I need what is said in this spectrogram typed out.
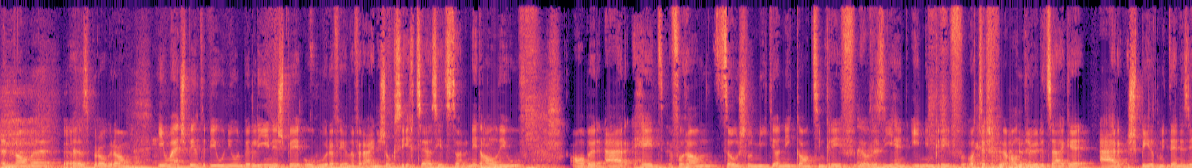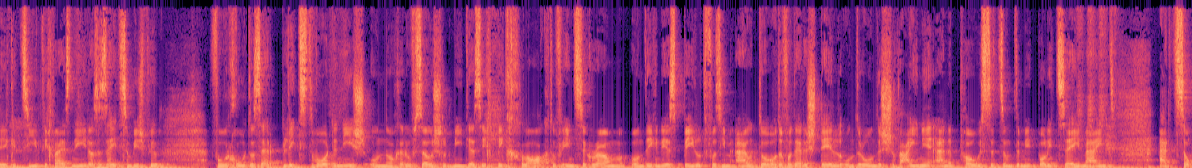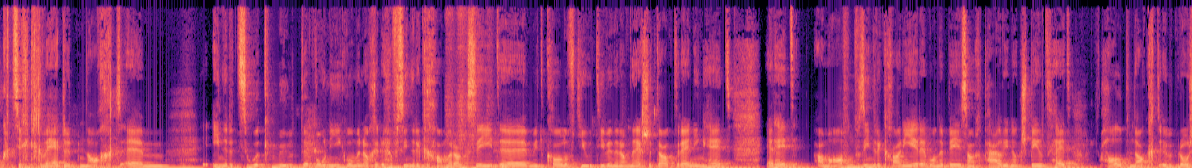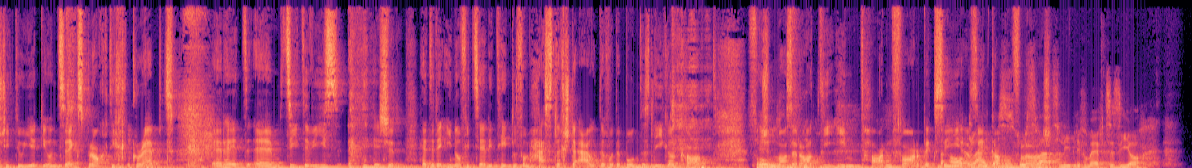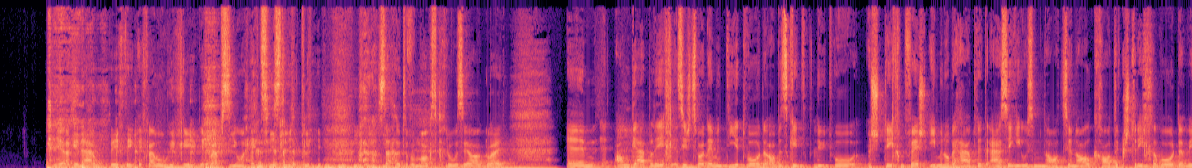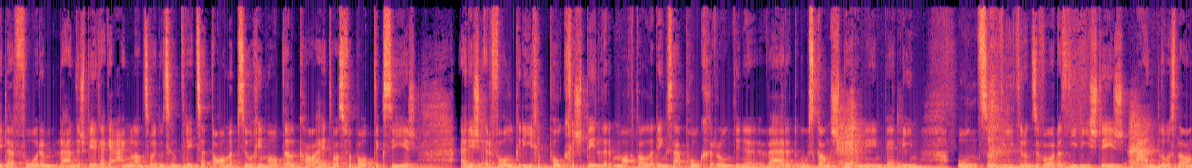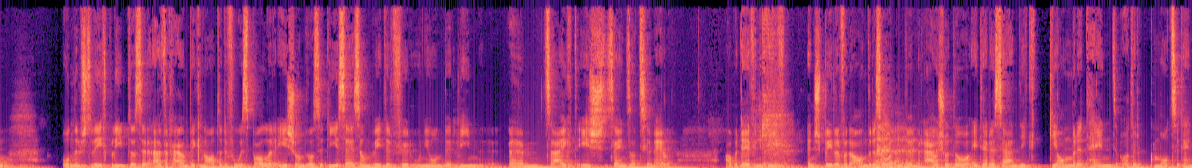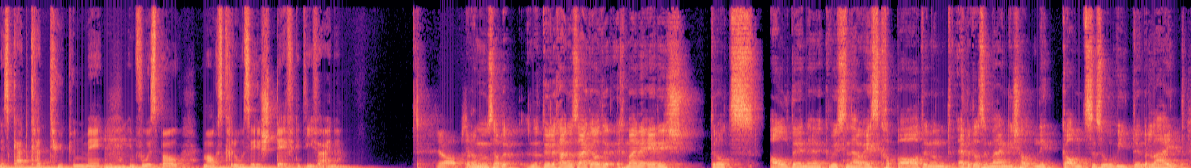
Ein Name, ein Programm. Im Moment spielt er bei Union Berlin, ist bei uh, vielen Vereinen schon gewesen. Ich zähle sie jetzt zwar nicht alle auf, aber er hat vor allem Social Media nicht ganz im Griff, oder sie haben ihn im Griff, oder andere würden sagen, er spielt mit denen sehr gezielt. Ich weiß nicht, also es hat zum Beispiel vorkommen, dass er blitzt worden ist und nachher auf Social Media sich beklagt auf Instagram und irgendwie ein Bild von seinem Auto oder von dieser Stelle und darunter Schweine postet und damit die Polizei meint, er zockt sich quer durch die Nacht ähm, in einer zugemüllten Wohnung, wo man nachher auf seiner Kamera sieht, äh, mit Call of Duty, wenn er am nächsten Tag Training hat. Er hat am Anfang von seiner Karriere, wo er bei St. Pauli noch gespielt hat, halbnackt über Prostituierte und Sexpraktik gerappt. Er hat ähm, zeitweise ist er, hat er den inoffiziellen Titel vom hässlichsten Auto von der Bundesliga gehabt. Das war ein Maserati in Tarnfarbe, gewesen, also in Camouflage. Auswärtsliebling vom FC Sion. Ja, genau, richtig. Ich glaube umgekehrt. Ich glaube, Sion hat sein Liebling das Auto von Max Kruse angelegt. Ähm, angeblich, es ist zwar dementiert worden, aber es gibt Leute, die stich fest immer noch behaupten, er sei aus dem Nationalkader gestrichen worden, weil er vor dem Länderspiel gegen England 2013 Damenbesuch im Hotel hatte, was verboten war. Er ist erfolgreicher Pokerspieler, macht allerdings auch Pokerrunden während Ausgangssperren in Berlin und so weiter und so fort. Also die Liste ist endlos lang unterm Strich bleibt, dass er einfach auch ein begnadeter Fußballer ist und was er diese Saison wieder für Union Berlin ähm, zeigt, ist sensationell. Aber definitiv ein Spieler von der anderen Sorte. wenn wir auch schon da in dieser Sendung gejammert haben oder gemotzt haben, es gibt keine Typen mehr mhm. im Fußball, Max Kruse ist definitiv einer. Ja, absolut. Man muss aber natürlich auch noch sagen, oder? Ich meine, er ist trotz all diesen gewissen auch Eskapaden und eben, dass er manchmal halt nicht ganz so weit überlegt,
